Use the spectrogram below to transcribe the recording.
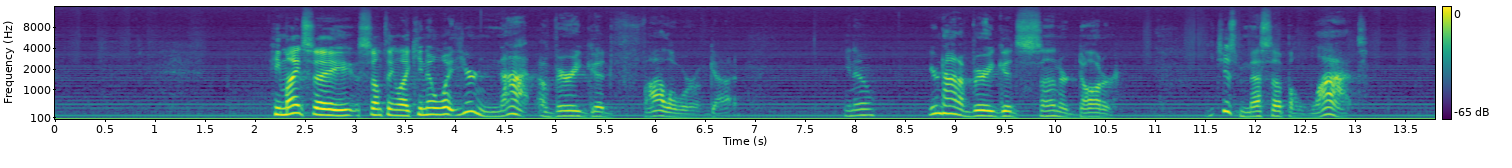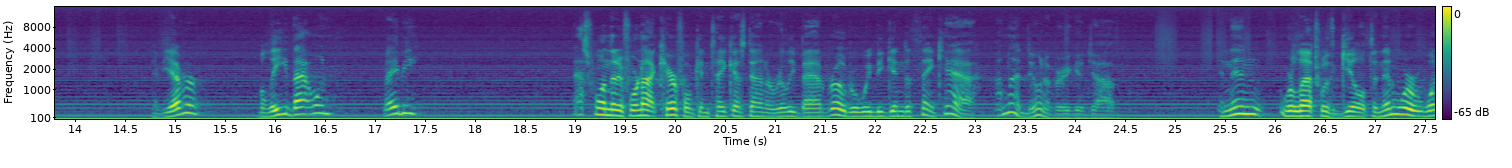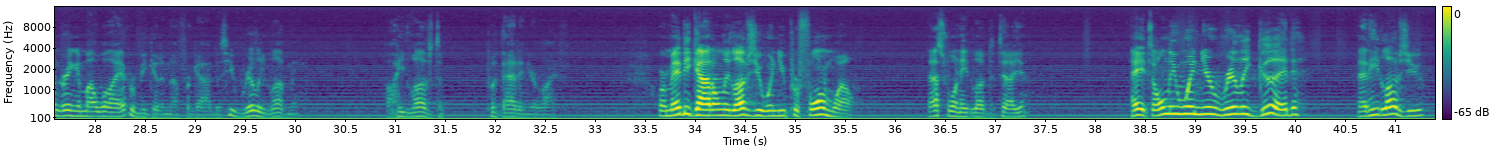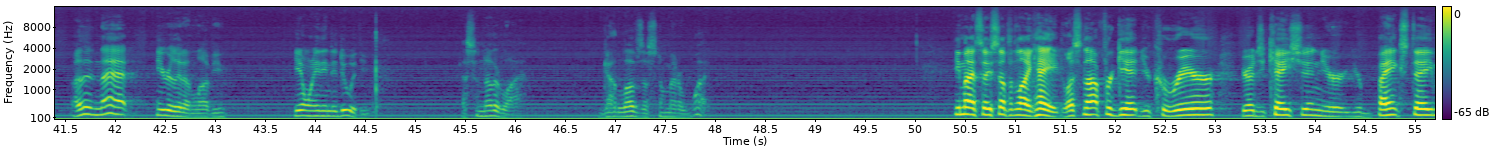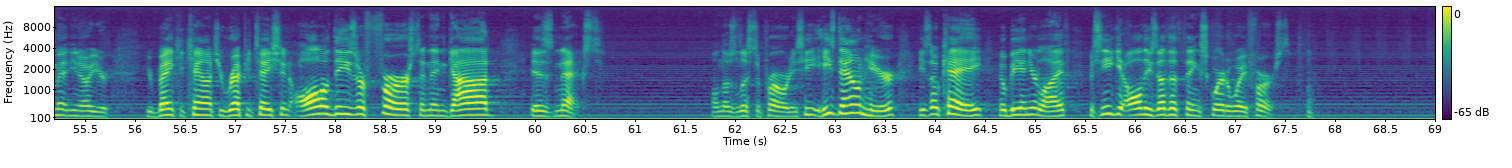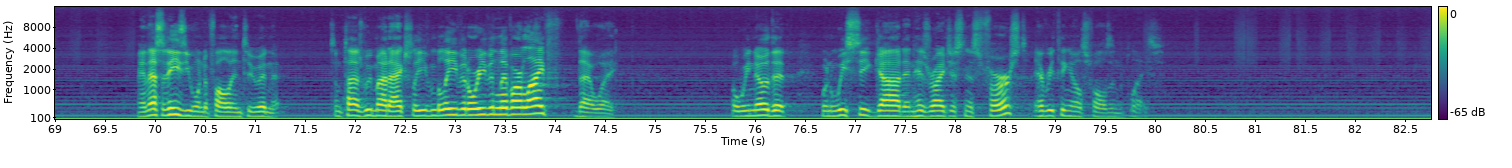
He might say something like, you know what, you're not a very good follower of God. You know, you're not a very good son or daughter You just mess up a lot. Have you ever believed that one? Maybe? That's one that, if we're not careful, can take us down a really bad road where we begin to think, yeah, I'm not doing a very good job. And then we're left with guilt. And then we're wondering about, will I ever be good enough for God? Does He really love me? Oh, He loves to put that in your life. Or maybe God only loves you when you perform well. That's one He'd love to tell you. Hey, it's only when you're really good that He loves you. Other than that, he really doesn't love you. He don't want anything to do with you. That's another lie. God loves us no matter what. He might say something like, hey, let's not forget your career, your education, your, your bank statement, you know, your, your bank account, your reputation. All of these are first, and then God is next on those list of priorities. He, he's down here. He's okay. He'll be in your life. But you need to get all these other things squared away first. and that's an easy one to fall into, isn't it? Sometimes we might actually even believe it or even live our life that way. But we know that when we seek God and His righteousness first, everything else falls into place.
